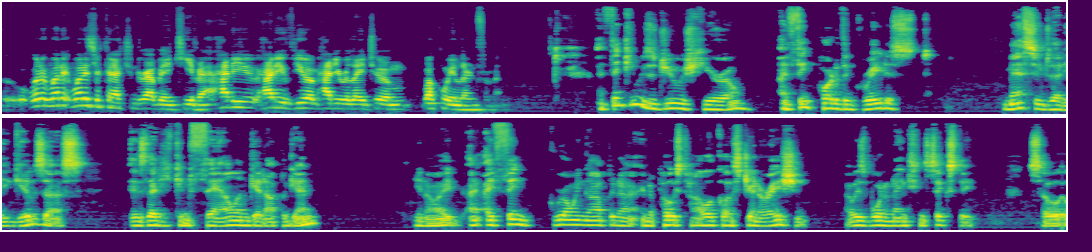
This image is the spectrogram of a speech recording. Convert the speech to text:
What, what, what is your connection to Rabbi Akiva? How do you how do you view him? How do you relate to him? What can we learn from him? I think he was a Jewish hero. I think part of the greatest message that he gives us is that he can fail and get up again. You know, I, I think growing up in a, in a post Holocaust generation, I was born in 1960. So,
